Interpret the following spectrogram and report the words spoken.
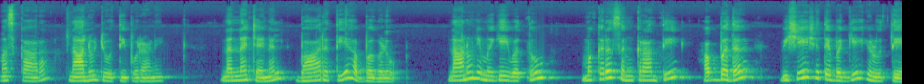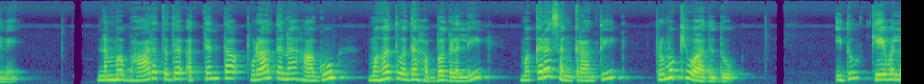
ನಮಸ್ಕಾರ, ನಾನು ಜ್ಯೋತಿ ಪುರಾಣಿ. ನನ್ನ ಚಾನೆಲ್ ಭಾರತೀಯ ಹಬ್ಬಗಳು. ನಾನು ನಿಮಗೆ ಇವತ್ತು ಮಕರ ಸಂಕ್ರಾಂತಿ ಹಬ್ಬದ ವಿಶೇಷತೆ ಬಗ್ಗೆ ಹೇಳುತ್ತೇನೆ. ನಮ್ಮ ಭಾರತದ ಅತ್ಯಂತ ಪುರಾತನ ಹಾಗೂ ಮಹತ್ವದ ಹಬ್ಬಗಳಲ್ಲಿ ಮಕರ ಸಂಕ್ರಾಂತಿ ಪ್ರಮುಖವಾದುದು. ಇದು ಕೇವಲ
